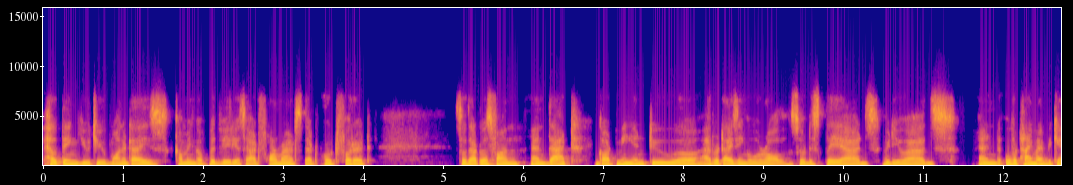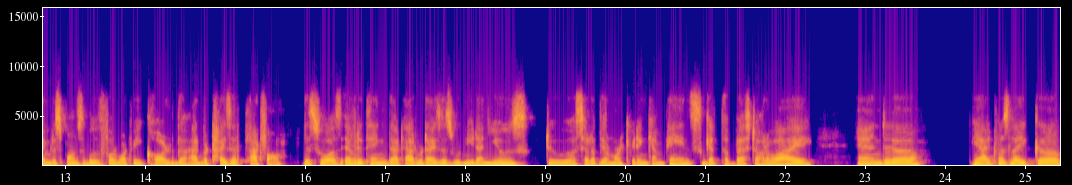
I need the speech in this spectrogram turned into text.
helping YouTube monetize, coming up with various ad formats that worked for it. So that was fun, and that got me into uh, advertising overall. So display ads, video ads, and over time I became responsible for what we called the advertiser platform. This was everything that advertisers would need and use to uh, set up their marketing campaigns, get the best ROI. And uh, yeah, it was like uh,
